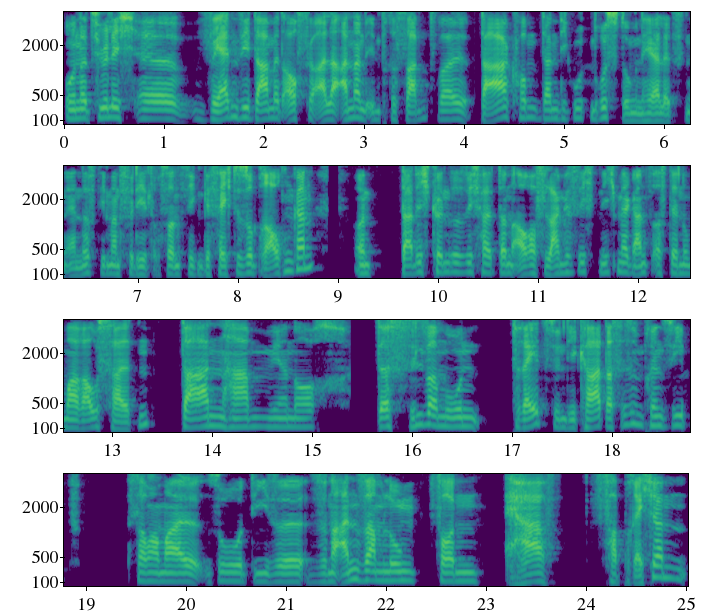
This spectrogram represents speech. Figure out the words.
Und natürlich äh, werden sie damit auch für alle anderen interessant, weil da kommen dann die guten Rüstungen her letzten Endes, die man für die sonstigen Gefechte so brauchen kann. Und dadurch können sie sich halt dann auch auf lange Sicht nicht mehr ganz aus der Nummer raushalten. Dann haben wir noch das Silvermoon Trade Syndikat, das ist im Prinzip, sagen wir mal, so diese, so eine Ansammlung von, ja, Verbrechern,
